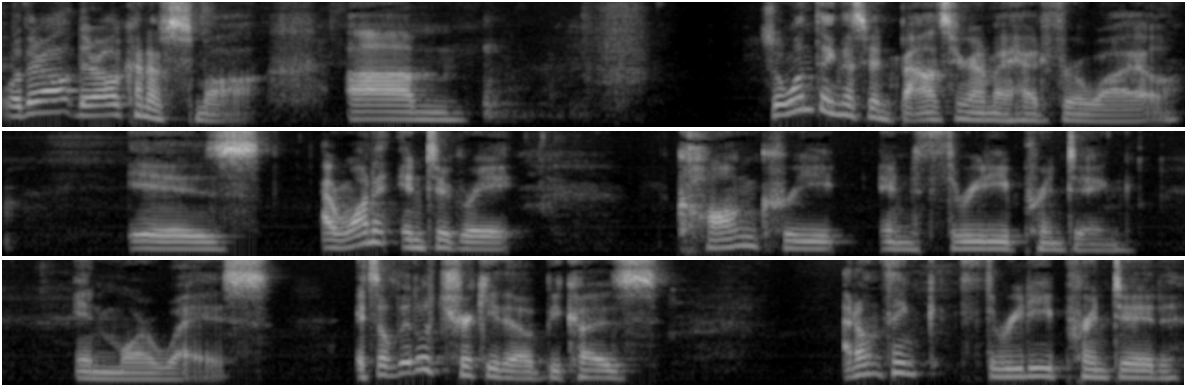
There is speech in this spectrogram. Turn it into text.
Well, they're all they're all kind of small. Um, So one thing that's been bouncing around my head for a while is I want to integrate concrete and 3D printing in more ways. It's a little tricky though because I don't think 3D printed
